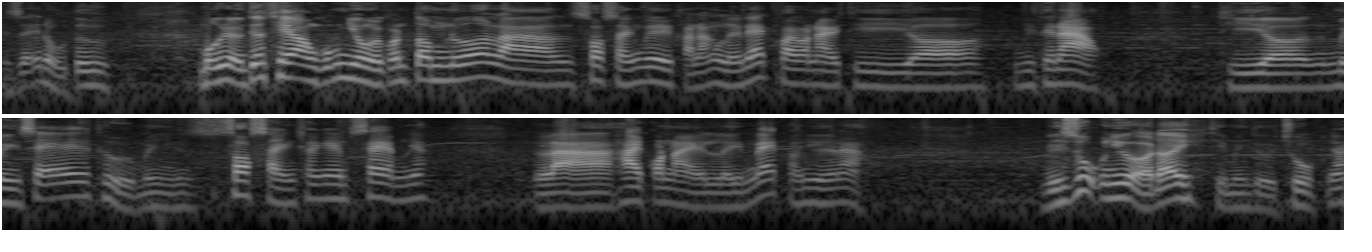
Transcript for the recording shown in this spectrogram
dễ đầu tư một điểm tiếp theo cũng nhiều người quan tâm nữa là so sánh về khả năng lấy nét quay con này thì uh, như thế nào? Thì uh, mình sẽ thử mình so sánh cho anh em xem nhé là hai con này lấy nét nó như thế nào. Ví dụ như ở đây thì mình thử chụp nhé.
